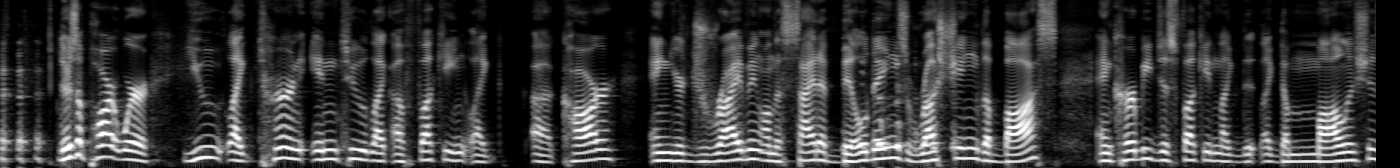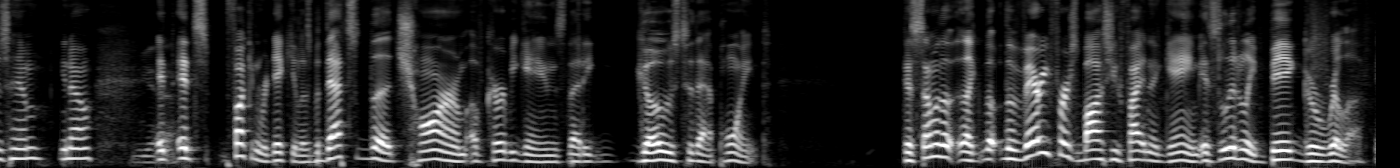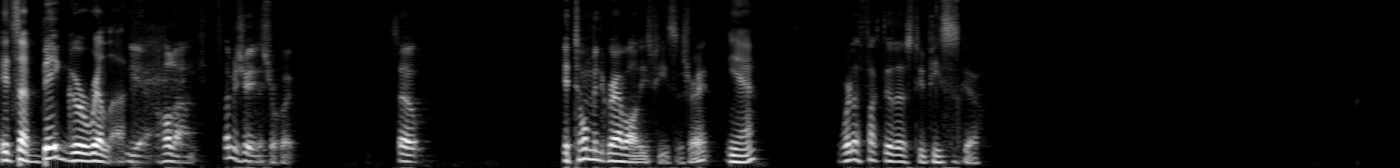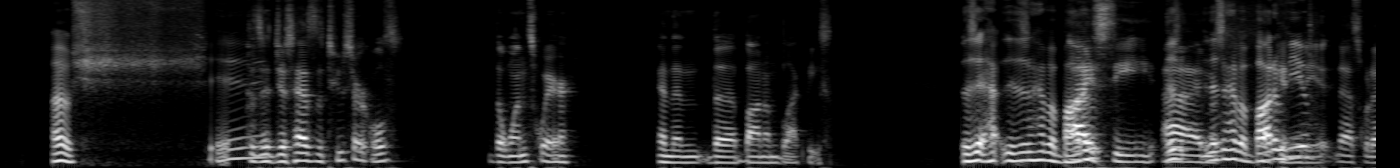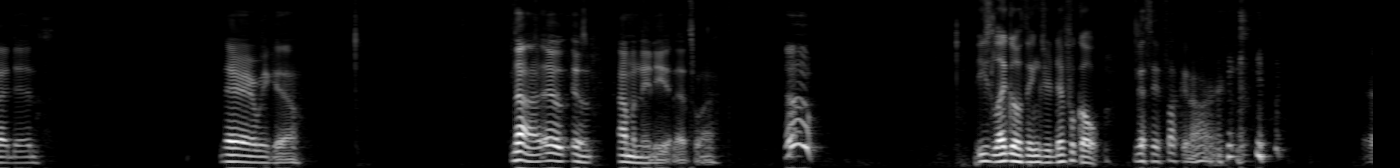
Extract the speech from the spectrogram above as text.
there's a part where you like turn into like a fucking like uh, car and you're driving on the side of buildings rushing the boss and Kirby just fucking like de- like demolishes him, you know? Yeah. It, it's fucking ridiculous, but that's the charm of Kirby games that it goes to that point. Because some of the like the, the very first boss you fight in the game, it's literally big gorilla. It's a big gorilla. yeah. Hold on. Let me show you this real quick. So, it told me to grab all these pieces, right? Yeah. Where the fuck do those two pieces go? Oh shit. Because it just has the two circles, the one square, and then the bottom black piece. Does it? Ha- it doesn't have a bottom. I see. Doesn't- it doesn't have a bottom view? Idiot. That's what I did. There we go. No, it, it was, I'm an idiot. That's why. Oh, These Lego things are difficult. yes, they fucking are. All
